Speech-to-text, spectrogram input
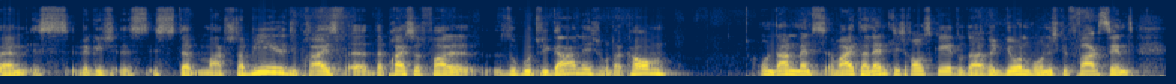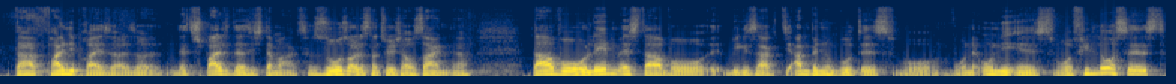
ähm, ist wirklich ist, ist der Markt stabil, die Preis, äh, der Preisverfall so gut wie gar nicht oder kaum. Und dann, wenn es weiter ländlich rausgeht oder Regionen, wo nicht gefragt sind, da fallen die Preise. Also jetzt spaltet er sich der Markt. So soll es natürlich auch sein. Ja. Da, wo Leben ist, da, wo, wie gesagt, die Anbindung gut ist, wo, wo eine Uni ist, wo viel los ist,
